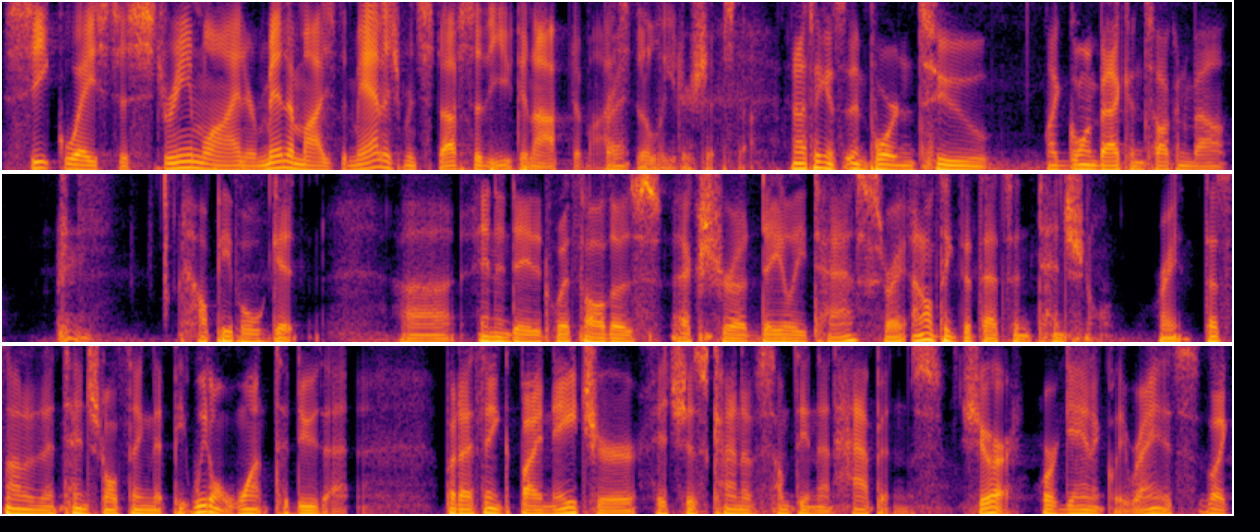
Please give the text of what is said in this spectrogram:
seek ways to streamline or minimize the management stuff so that you can optimize Right. the leadership stuff. And I think it's important to like going back and talking about how people get uh, inundated with all those extra daily tasks, right? I don't think that that's intentional, right? That's not an intentional thing that pe- we don't want to do that. But I think by nature, it's just kind of something that happens Sure. organically, right? It's like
